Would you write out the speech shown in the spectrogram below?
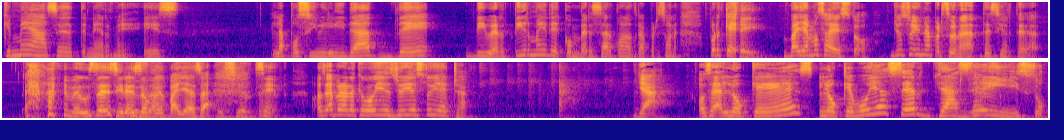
¿qué me hace detenerme? Es la posibilidad de divertirme y de conversar con otra persona. Porque, Sí. vayamos a esto, yo soy una persona de cierta edad. me gusta decir eso, me payasa. de cierta Sí. O sea, pero lo que voy es, yo ya estoy hecha. Ya. O sea, lo que es, lo que voy a hacer ya, Ya. se hizo.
